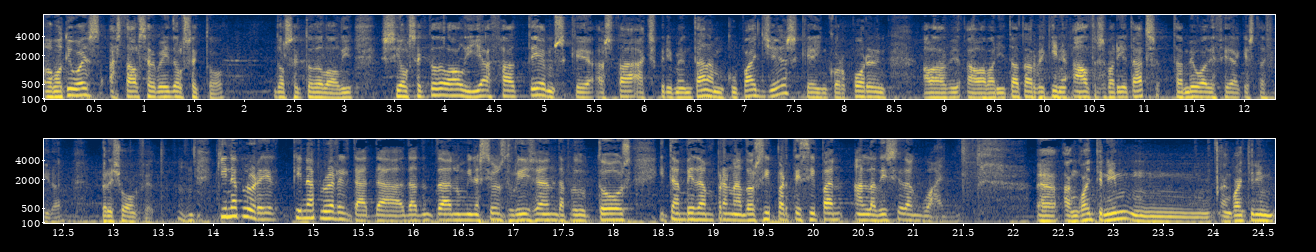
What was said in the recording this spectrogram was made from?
El motiu és estar al servei del sector, del sector de l'oli. Si el sector de l'oli ja fa temps que està experimentant amb copatges que incorporen a la, a la varietat arbequina altres varietats, també ho ha de fer aquesta fira. Per això ho han fet. -huh. quina, plural, quina pluralitat de, de, de denominacions d'origen, de productors i també d'emprenedors hi participen en l'edició d'enguany? Eh, enguany tenim, mm, enguany tenim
